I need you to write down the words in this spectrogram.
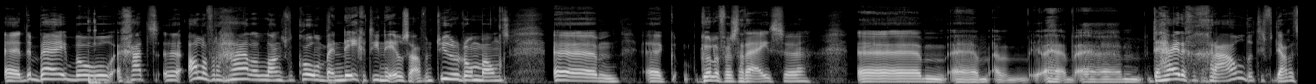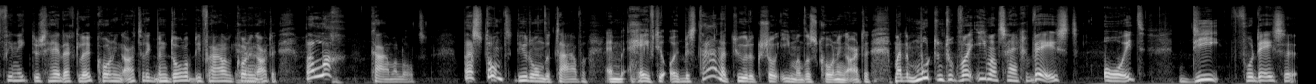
eh, de Bijbel, gaat eh, alle verhalen langs. We komen bij 19e eeuwse avonturenromans, ehm eh, Gulliver's Reizen, ehm, ehm, De Heilige Graal. Dat, is, ja, dat vind ik dus heel erg leuk. Koning Arthur, ik ben dol op die verhalen van Koning Arthur. Waar lag Camelot? Waar stond die ronde tafel? En heeft hij ooit bestaan natuurlijk, zo iemand als koning Arthur? Maar er moet natuurlijk wel iemand zijn geweest, ooit... die voor deze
